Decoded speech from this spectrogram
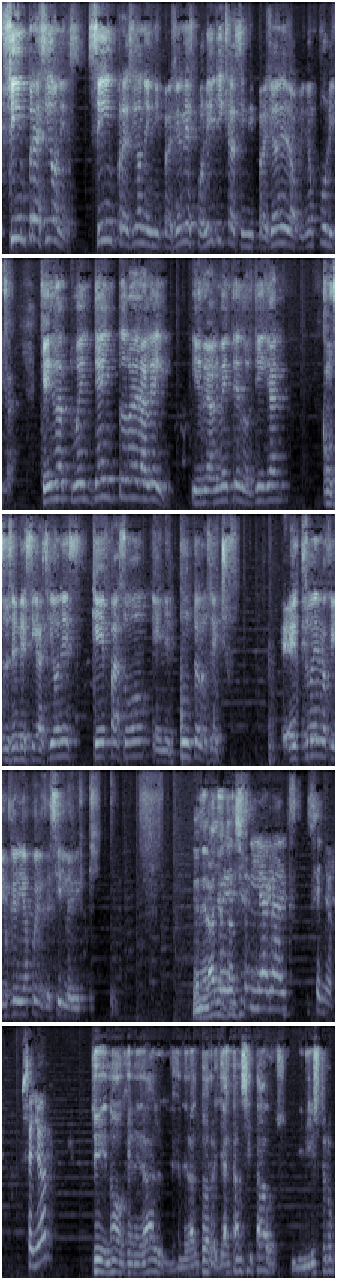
sin presiones, sin presiones, ni presiones políticas, ni presiones de la opinión pública, que ellos actúen dentro de la ley y realmente nos digan con sus investigaciones qué pasó en el punto de los hechos. Eso es lo que yo quería pues decirle, Vicky. General, ya pues, están Le agradezco, señor. Señor. Sí, no, general, general Torres, ya están citados, ministro,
